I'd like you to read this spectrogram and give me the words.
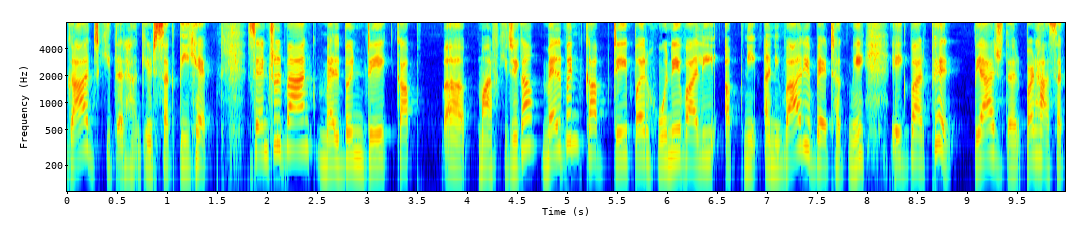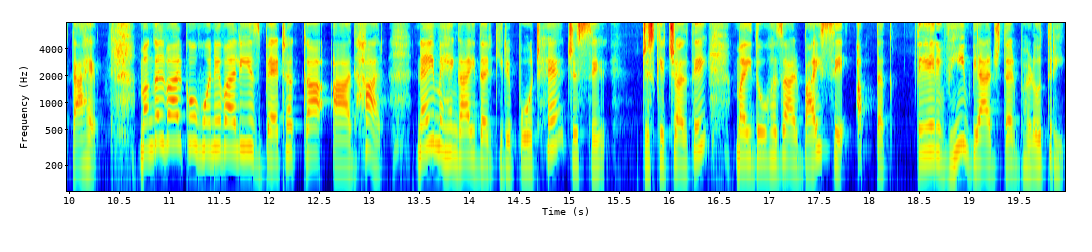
गाज की तरह गिर सकती है। Central bank Melbourne day cup माफ़ कीजिएगा, मेलबर्न कप डे पर होने वाली अपनी अनिवार्य बैठक में एक बार फिर ब्याज दर बढ़ा सकता है। मंगलवार को होने वाली इस बैठक का आधार नई महँगाई दर की रिपोर्ट है, जिससे, जिसके चलते मई 2022 से अब तक तेरहवीं ब्याज दर बढ़ोतरी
